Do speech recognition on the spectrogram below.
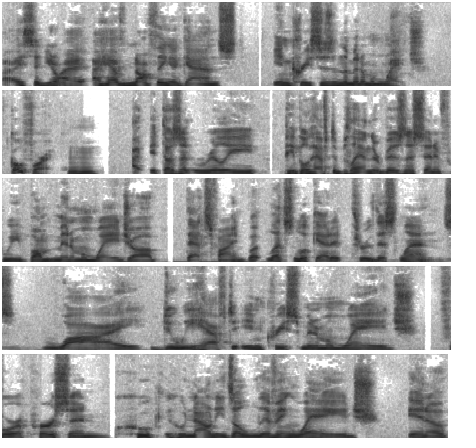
I said, you know, I, I have nothing against increases in the minimum wage. Go for it. Mhm. It doesn't really, people have to plan their business, and if we bump minimum wage up, that's fine. But let's look at it through this lens. Why do we have to increase minimum wage for a person who who now needs a living wage in a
